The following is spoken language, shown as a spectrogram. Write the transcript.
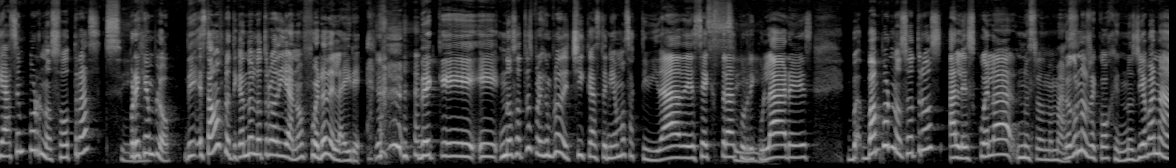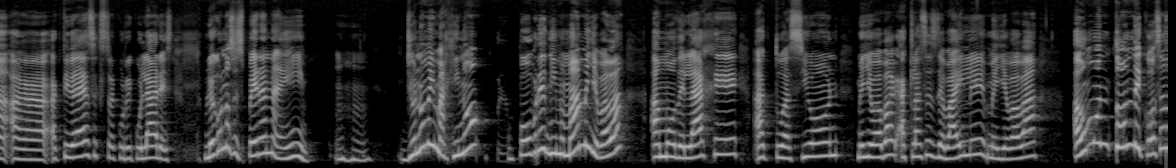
que hacen por nosotras. Sí. Por ejemplo, de- estábamos platicando el otro día, ¿no? Fuera del aire, de que eh, nosotros, por ejemplo, de chicas teníamos actividades extracurriculares. Va- Van por nosotros a la escuela nuestras mamás. Luego nos recogen, nos llevan a, a actividades extracurriculares. Luego nos esperan ahí. Ujú. Yo no me imagino, pobre, mi mamá me llevaba a modelaje, actuación, me llevaba a clases de baile, me llevaba a un montón de cosas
